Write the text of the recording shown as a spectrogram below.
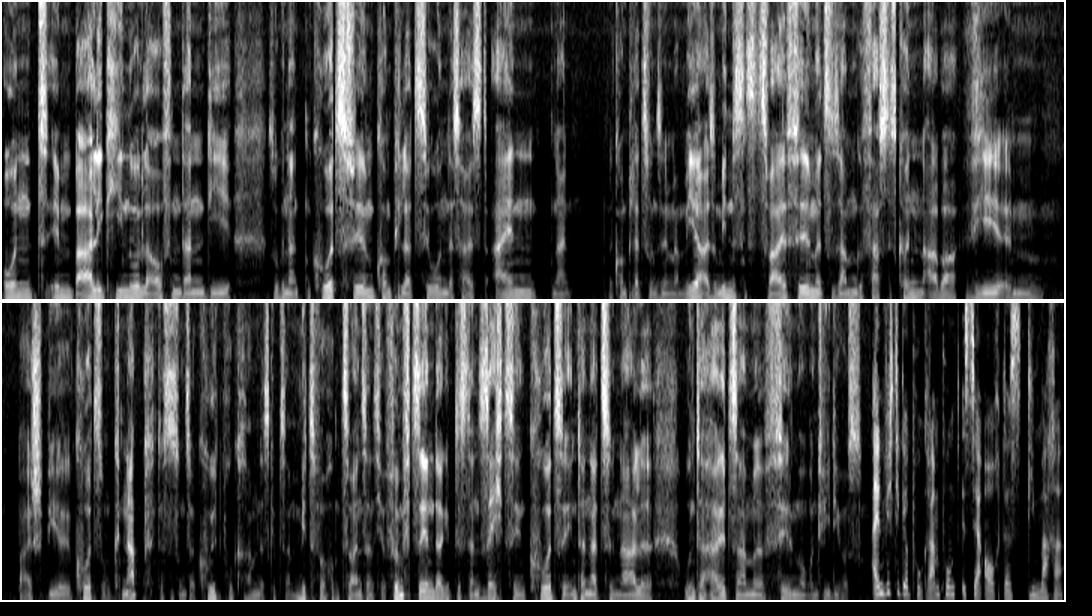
und im Bali-Kino laufen dann die sogenannten Kurzfilmkompilationen, das heißt ein, nein, eine Kompilation sind immer mehr, also mindestens zwei Filme zusammengefasst. Es können aber wie im Beispiel Kurz und Knapp, das ist unser Kultprogramm, das gibt es am Mittwoch um 22.15 Uhr. Da gibt es dann 16 kurze, internationale, unterhaltsame Filme und Videos. Ein wichtiger Programmpunkt ist ja auch, dass die Macher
